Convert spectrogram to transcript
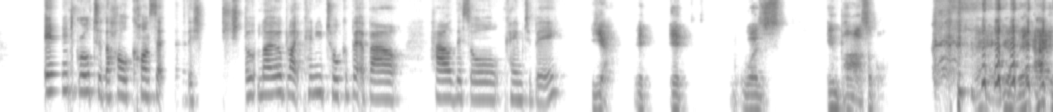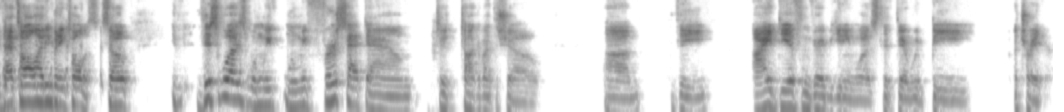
integral to the whole concept of this show, Loeb? Like, can you talk a bit about how this all came to be? yeah, it it was impossible. I- that's all anybody told us. So this was when we when we first sat down to talk about the show. Um, the idea from the very beginning was that there would be a traitor.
